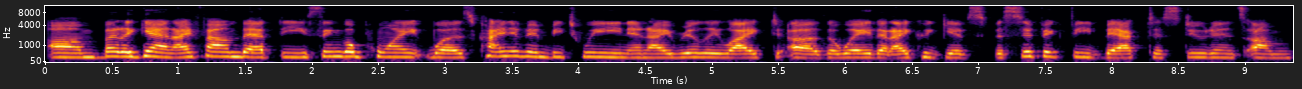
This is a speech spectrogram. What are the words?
Um, but again, I found that the single point was kind of in between, and I really liked uh, the way that I could give specific feedback to students on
